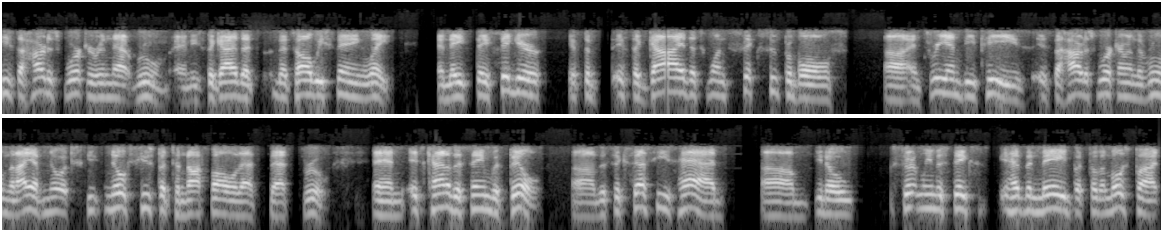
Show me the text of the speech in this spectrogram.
he's the hardest worker in that room, and he's the guy that's that's always staying late, and they they figure if the if the guy that's won six Super Bowls uh, and three MVPs is the hardest worker in the room, then I have no excuse, no excuse but to not follow that that through. And it's kind of the same with Bill. Uh, the success he's had, um, you know, certainly mistakes have been made, but for the most part,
